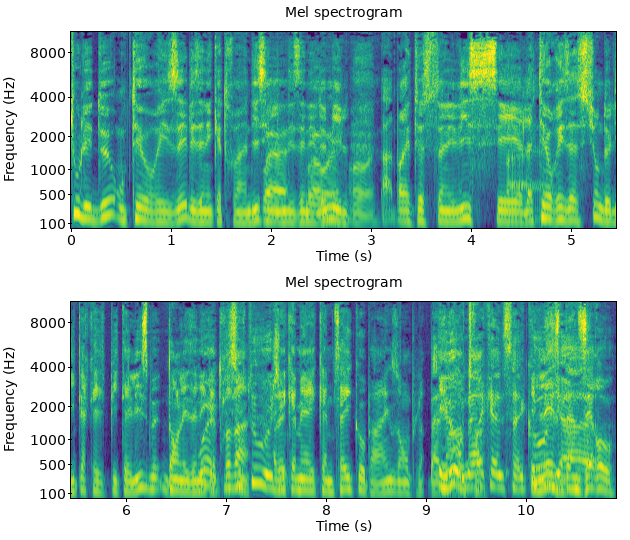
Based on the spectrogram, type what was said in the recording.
tous les deux ont théorisé les années 90 et les années ouais, 2000. ouais, ouais, ouais. Bah, Bret Easton Ellis, c'est Bah, la théorisation de l'hypercapitalisme dans les années Ouais, et puis 80, surtout, avec American Psycho par exemple. Bah, et dans d'autres. American Psycho, Et il Less a- Than Zero.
